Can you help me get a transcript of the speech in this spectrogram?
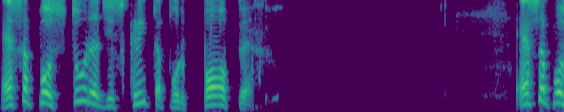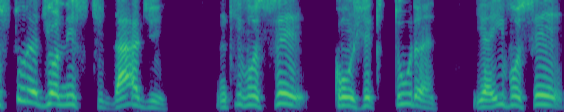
essa postura descrita por Popper, essa postura de honestidade em que você conjectura e aí você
